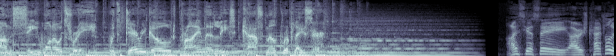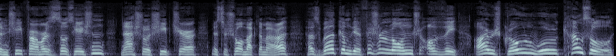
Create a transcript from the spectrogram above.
on C103 with Dairy Gold Prime Elite Calf Milk Replacer. ICSA Irish Cattle and Sheep Farmers Association National Sheep Chair Mr Sean McNamara has welcomed the official launch of the Irish Grown Wool Council.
